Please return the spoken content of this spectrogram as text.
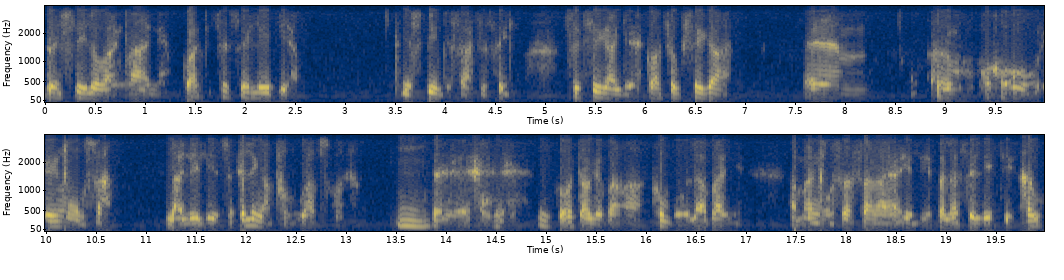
lwesilo kancane kwathi siselibya nesibindi sathi silo sifika nje kwathi ukufika em um enxusa lalelizwe elingaphuki kwathona mm. Eh kodwa ke bangakhumbula abanye amanxusa sakaya elipha laselithi awu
